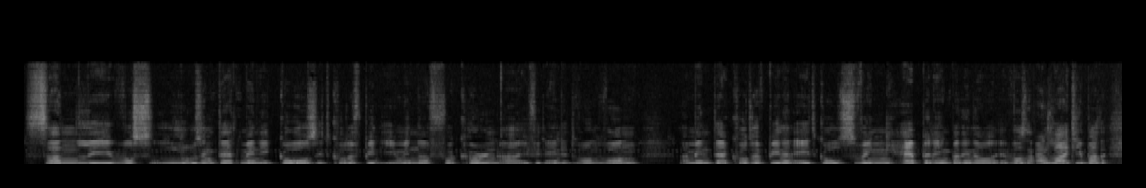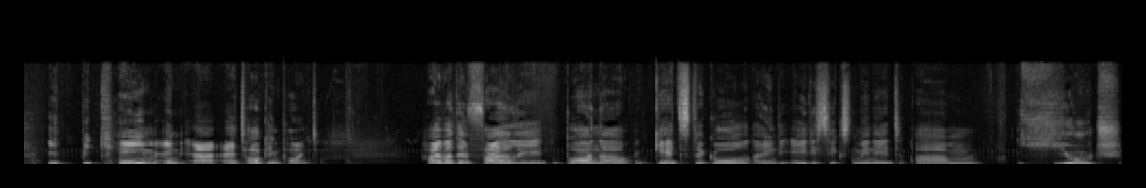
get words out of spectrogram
suddenly was losing that many goals. It could have been even enough for Köln uh, if it ended 1-1. I mean, there could have been an eight-goal swing happening, but you know it was unlikely. But it became an, uh, a talking point. However, then finally Bornauw gets the goal in the 86th minute. Um, huge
